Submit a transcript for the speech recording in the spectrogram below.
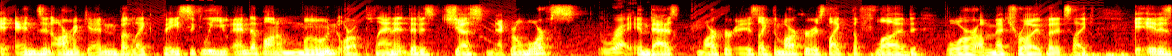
it ends in Armageddon, but like basically you end up on a moon or a planet that is just necromorphs, Right. and that is what the marker is like the marker is like the flood or a Metroid, but it's like it, it is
